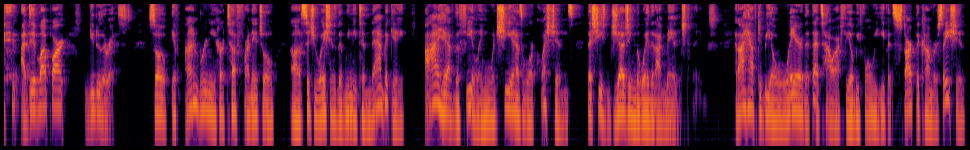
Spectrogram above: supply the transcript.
I did my part. You do the rest. So if I'm bringing her tough financial uh, situations that we need to navigate, I have the feeling when she has more questions that she's judging the way that I managed things. And I have to be aware that that's how I feel before we even start the conversation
